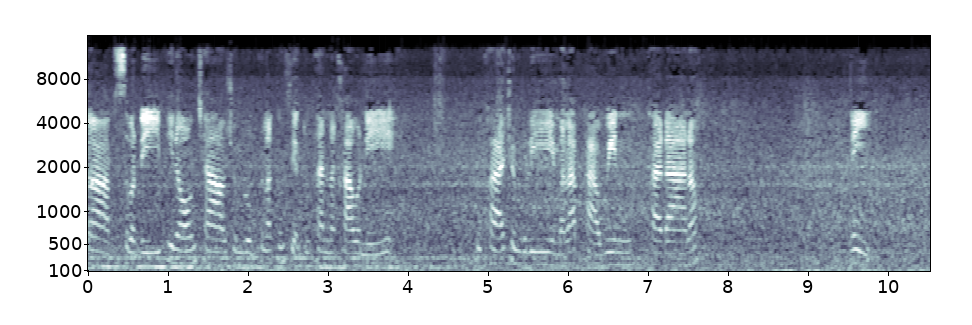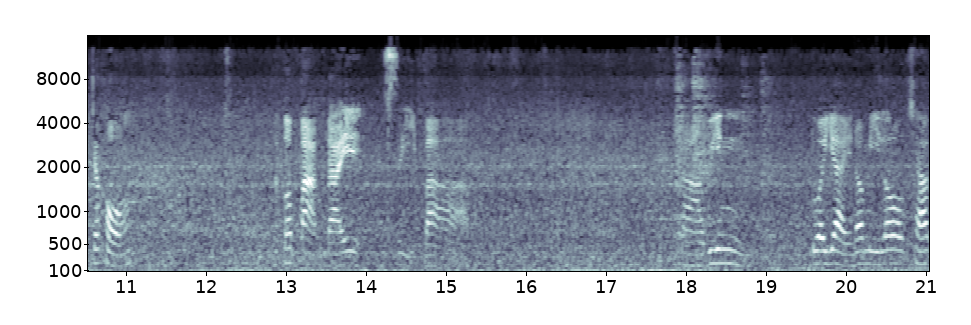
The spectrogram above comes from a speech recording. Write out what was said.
กราบสวัสดีพี่น้องชาวชมรมพลักเครื่องเสียงทุกท่านนะคะ วันนี้ ลูกค้าชลบุรีมารับขาวินทาดาเนาะนี่เจ้าของ แล้วก็ปากได้สี่บาทขาวิน ตัวใหญ่เนาะมีลอกชัก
